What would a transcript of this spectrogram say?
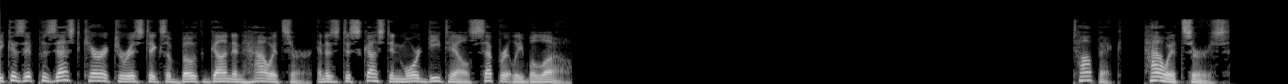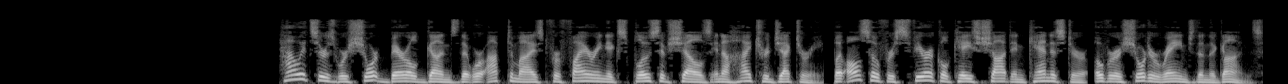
because it possessed characteristics of both gun and howitzer and is discussed in more detail separately below. Howitzers Howitzers were short-barreled guns that were optimized for firing explosive shells in a high trajectory, but also for spherical case shot and canister, over a shorter range than the guns.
